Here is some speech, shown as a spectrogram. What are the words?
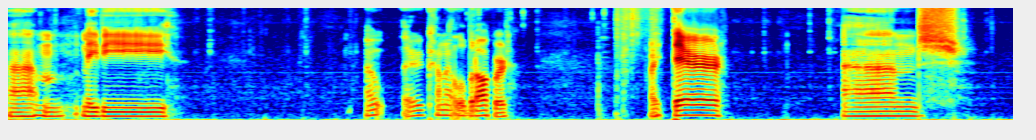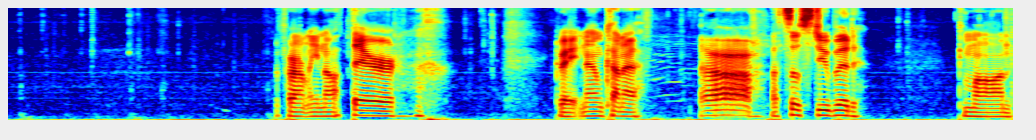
Um, maybe... Oh, they're kind of a little bit awkward. Right there. And apparently not there. Great, now I'm kind of... Ah, that's so stupid. Come on.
